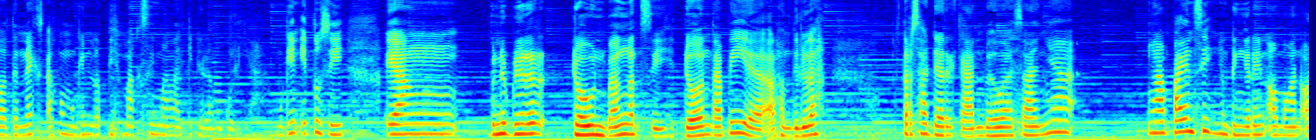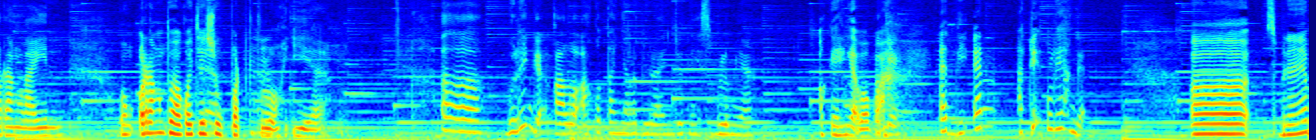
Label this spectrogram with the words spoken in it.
uh, the next aku mungkin lebih maksimal lagi dalam kuliah. Mungkin itu sih yang bener-bener down banget sih down. Tapi ya alhamdulillah tersadarkan bahwasanya ngapain sih ngedengerin omongan orang lain orang tua aku aja Iya. support gitu loh iya Eh, boleh nggak kalau aku tanya lebih lanjut nih sebelumnya? oke nggak apa-apa Oke. At the end adik kuliah nggak? eh sebenarnya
